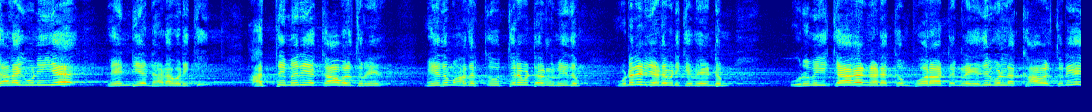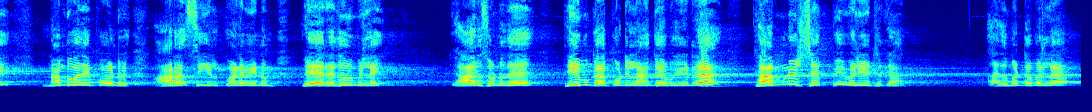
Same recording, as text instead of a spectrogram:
தலைகுனிய வேண்டிய நடவடிக்கை. அத்துமீறிய காவல்துறையினர் மீதும் அதற்கு உத்தரவிட்டவர்கள் மீதும் உடனடி நடவடிக்கை வேண்டும். உரிமைக்காக நடக்கும் போராட்டங்களை எதிர்கொள்ள காவல்துறையை நம்புவதை போன்று அரசியல் பலவீனம் வேற எதுவும் இல்லை. யார் சொன்னது? திமுக கூட்டில் அங்கீகரிக்கின்ற கம்யூனிஸ்ட் எம்பி வெளியிட்டிருக்கார் அது மட்டுமல்ல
